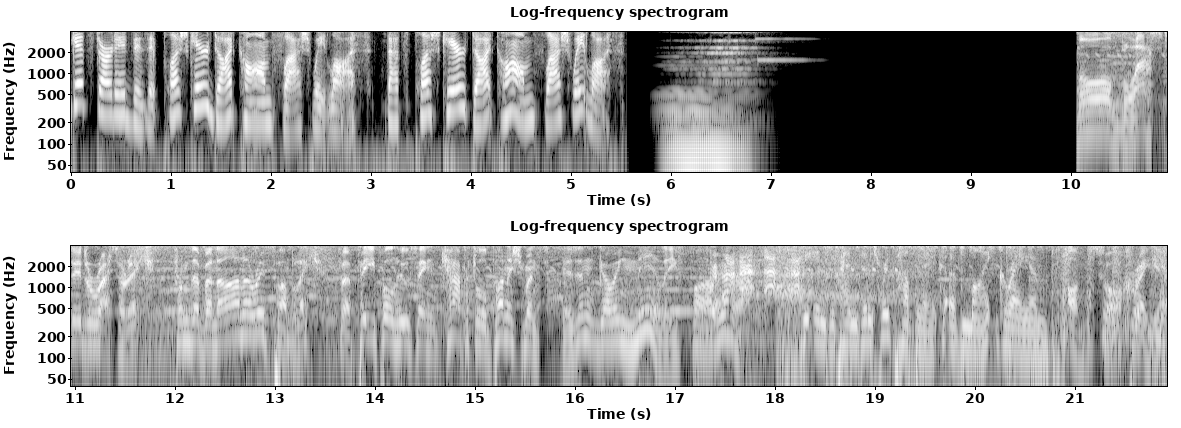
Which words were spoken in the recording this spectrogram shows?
get started, visit plushcare.com slash weight loss. That's plushcare.com slash weight loss. More blasted rhetoric from the Banana Republic for people who think capital punishment isn't going nearly far enough. The Independent Republic of Mike Graham. On Talk Radio.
